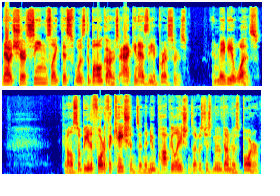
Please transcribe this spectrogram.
Now, it sure seems like this was the Bulgars acting as the aggressors and maybe it was. It could also be the fortifications and the new populations that was just moved onto his border.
